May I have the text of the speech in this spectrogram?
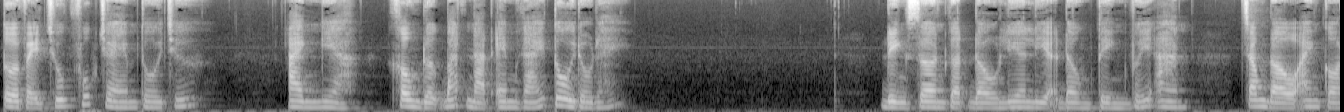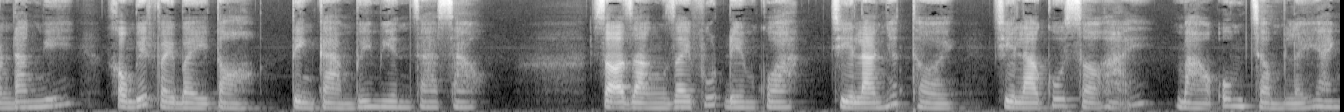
Tôi phải chúc phúc cho em tôi chứ. Anh à, không được bắt nạt em gái tôi đâu đấy. Đình Sơn gật đầu lia lịa đồng tình với An. Trong đầu anh còn đang nghĩ không biết phải bày tỏ tình cảm với Miên ra sao. Sợ rằng giây phút đêm qua chỉ là nhất thời, chỉ là cô sợ hãi mà ôm chầm lấy anh.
